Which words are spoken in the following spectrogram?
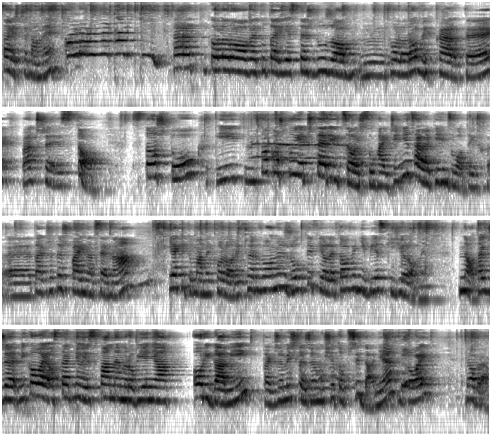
Co jeszcze mamy? Kolorowe kartki. Kolorowe, tutaj jest też dużo mm, kolorowych kartek. Patrzę, 100. 100 sztuk i to kosztuje 4 i coś, słuchajcie, niecałe 5 zł. E, także też fajna cena. Jakie tu mamy kolory? Czerwony, żółty, fioletowy, niebieski, zielony. No, także Mikołaj ostatnio jest fanem robienia origami, także myślę, że mu się to przyda, nie, Mikołaj? Dobra,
